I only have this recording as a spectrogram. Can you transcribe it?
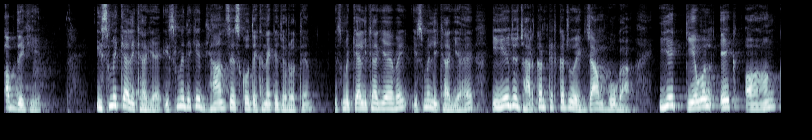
अब देखिए, इसमें क्या लिखा गया है? इसमें देखिए, ध्यान से इसको देखने की ज़रूरत है। इसमें क्या लिखा गया है भाई? इसमें लिखा गया है कि ये जो झारखंड टेट का जो एग्ज़ाम होगा, ये केवल एक अंक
